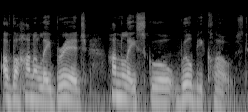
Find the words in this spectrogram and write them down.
of the Hanalei Bridge, Hanalei School will be closed.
